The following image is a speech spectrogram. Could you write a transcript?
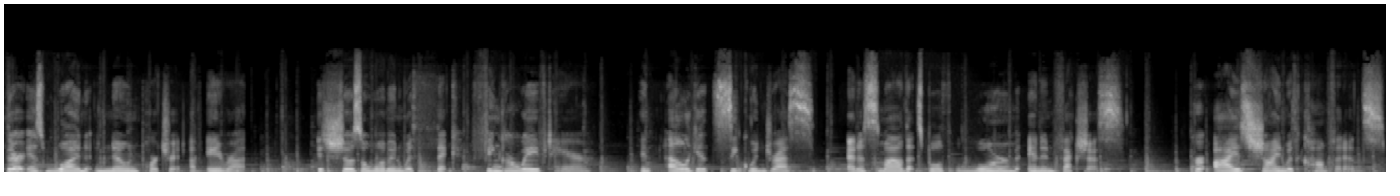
There is one known portrait of Ira. It shows a woman with thick, finger waved hair, an elegant sequin dress, and a smile that's both warm and infectious. Her eyes shine with confidence.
